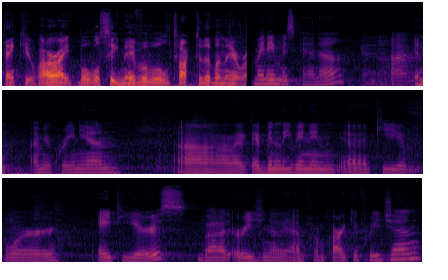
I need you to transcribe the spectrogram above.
Thank you. All right. Well, we'll see. Maybe we'll talk to them when they arrive. My name is Anna. I'm, and I'm Ukrainian. Uh, like I've been living in uh, Kiev for eight years, but originally I'm from Kharkiv region,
